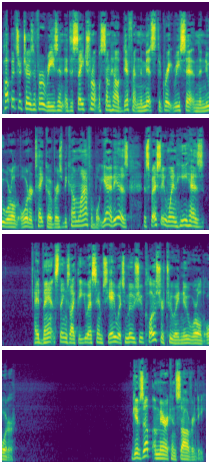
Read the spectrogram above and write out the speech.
Puppets are chosen for a reason, and to say Trump was somehow different in the midst of the Great Reset and the New World Order takeover has become laughable. Yeah, it is, especially when he has advanced things like the USMCA, which moves you closer to a New World Order. Gives up American sovereignty.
